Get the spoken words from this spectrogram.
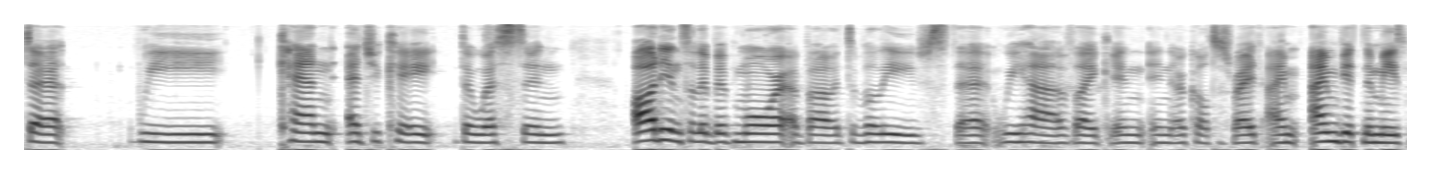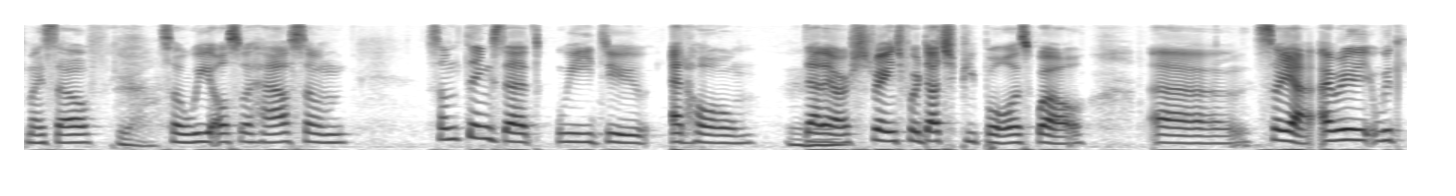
that we can educate the Western audience a little bit more about the beliefs that we have like in, in our cultures, right? I'm I'm Vietnamese myself. Yeah. So we also have some some things that we do at home that Mhm. are strange for Dutch people as well. Uh, so yeah, I really would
